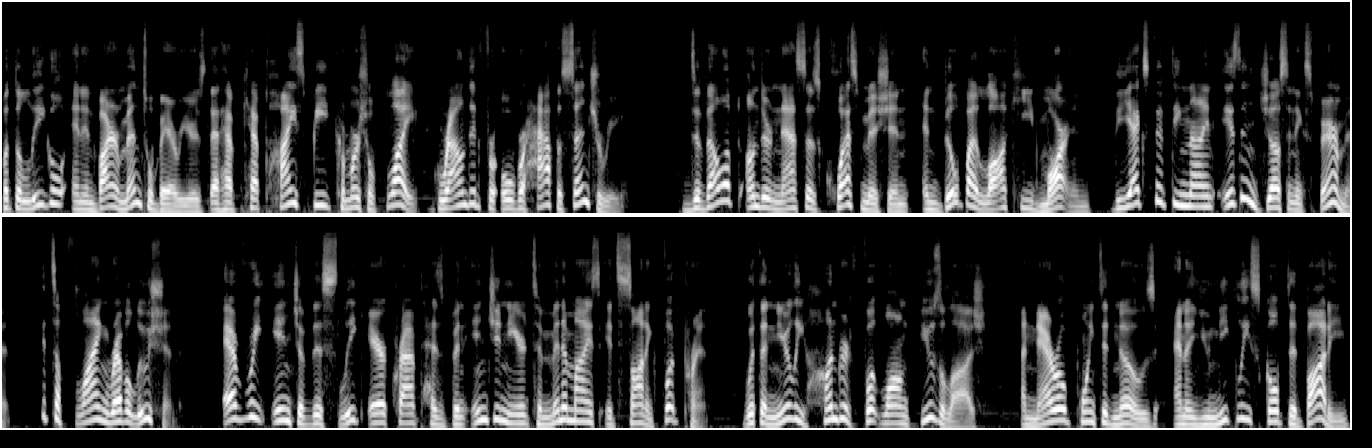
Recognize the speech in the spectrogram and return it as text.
but the legal and environmental barriers that have kept high-speed commercial flight grounded for over half a century. Developed under NASA's Quesst mission and built by Lockheed Martin, the X-59 isn't just an experiment, it's a flying revolution. Every inch of this sleek aircraft has been engineered to minimize its sonic footprint. With a nearly 100-foot-long fuselage, a narrow pointed nose, and a uniquely sculpted body,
